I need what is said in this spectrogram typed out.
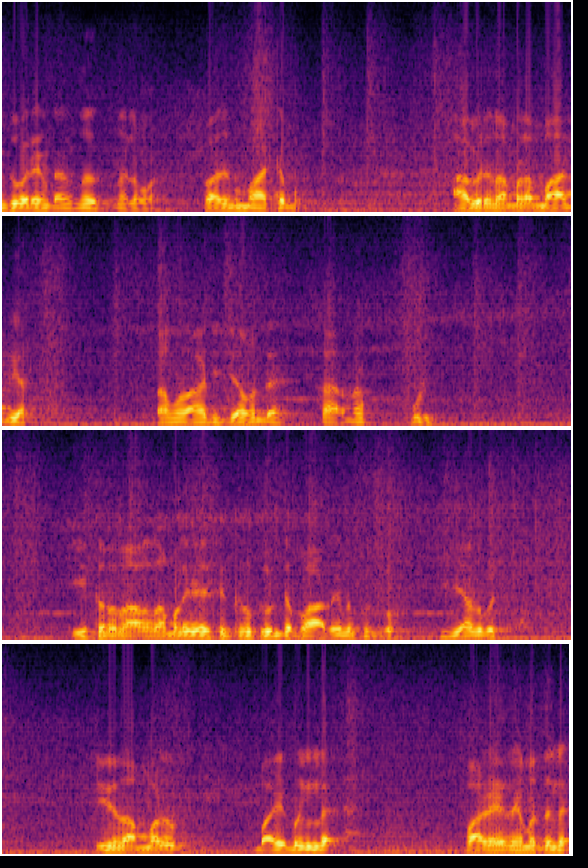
ഇതുവരെ ഉണ്ടായിരുന്നത് നിലപാട്. അപ്പോൾ അതിന് മാറ്റം അവർ നമ്മളെ മാന്തിയ. നമ്മൾ അടിച്ചവന്റെ കാരണം പുളി. ഇത്ര നാൾ നമ്മൾ യേശു ക്രിസ്തുവിന്റെ പാതയിൽ പിന്തുടരും ഇനി അത് പറ്റും. ഇനി നമ്മൾ ബൈബിളിലെ പഴയ നിയമത്തിലെ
